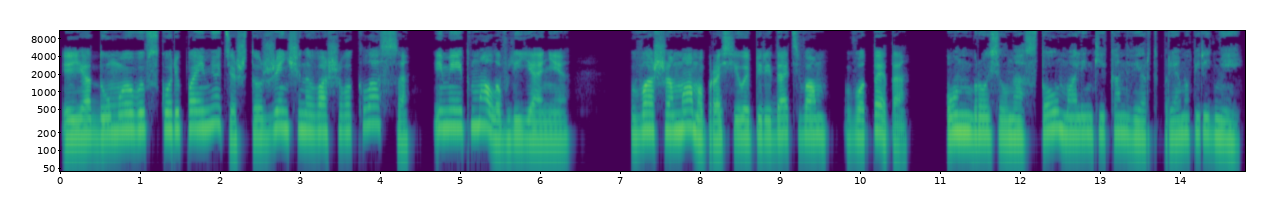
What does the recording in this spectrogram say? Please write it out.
и я думаю, вы вскоре поймете, что женщина вашего класса имеет мало влияния. Ваша мама просила передать вам вот это». Он бросил на стол маленький конверт прямо перед ней.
